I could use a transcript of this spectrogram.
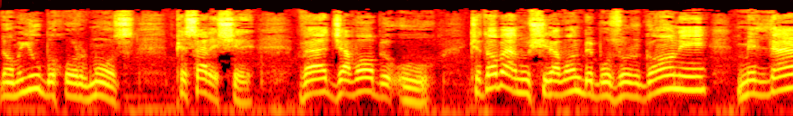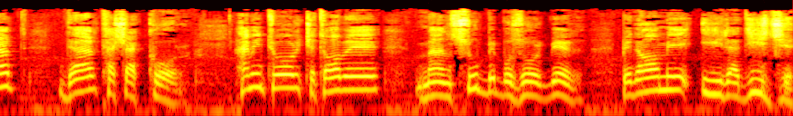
نامه او به هرمز پسرشه و جواب او. کتاب انوشیروان به بزرگان ملت در تشکر. همینطور کتاب منصوب به بزرگبر به نام ایردیج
